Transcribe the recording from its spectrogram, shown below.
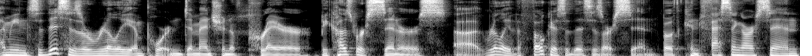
I mean, so this is a really important dimension of prayer because we're sinners. Uh, really, the focus of this is our sin, both confessing our sin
